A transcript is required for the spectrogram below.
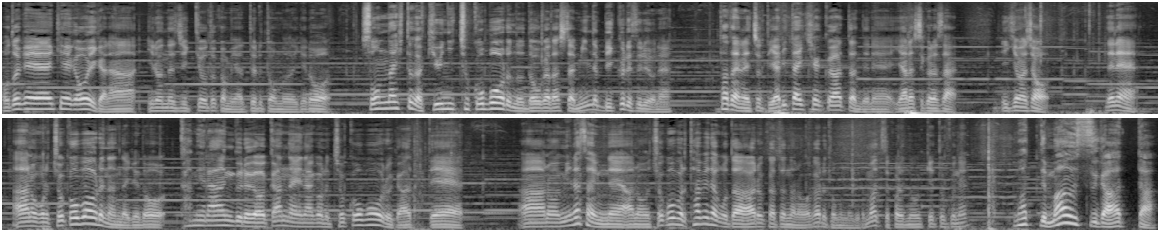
音ゲー系が多いかな。いろんな実況とかもやってると思うんだけど、そんな人が急にチョコボールの動画出したらみんなびっくりするよね。ただね、ちょっとやりたい企画があったんでね、やらせてください。行きましょう。でね、あの、このチョコボールなんだけど、カメラアングルがわかんないな、このチョコボールがあって、あの、皆さんね、あの、チョコボール食べたことある方ならわかると思うんだけど、まずこれ乗っけとくね。待って、マウスがあった。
